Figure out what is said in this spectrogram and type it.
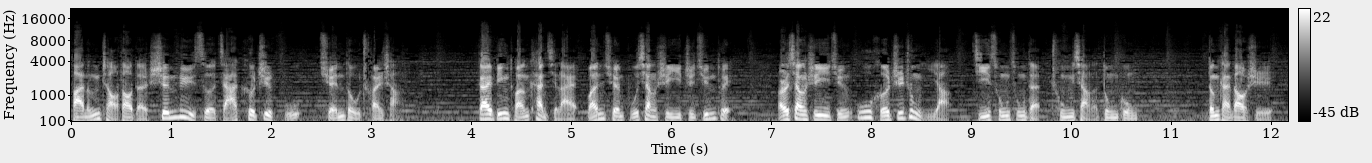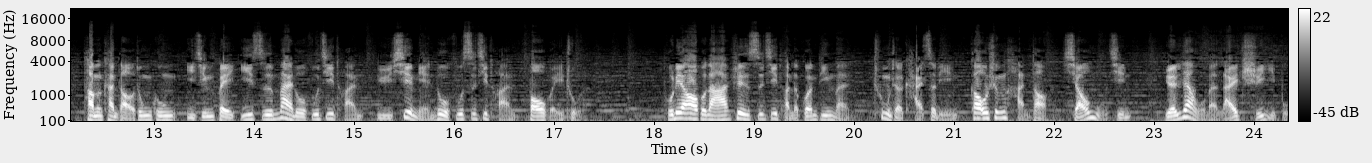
把能找到的深绿色夹克制服全都穿上。该兵团看起来完全不像是一支军队，而像是一群乌合之众一样，急匆匆地冲向了东宫。等赶到时，他们看到东宫已经被伊斯麦洛夫集团与谢缅诺夫斯基团包围住了。普列奥布拉任斯基团的官兵们冲着凯瑟琳高声喊道：“小母亲，原谅我们来迟一步，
